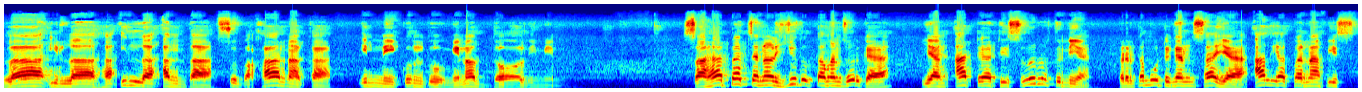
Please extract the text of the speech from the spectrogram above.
La ilaha illa anta subhanaka inni kuntu minad dhalimin. Sahabat channel YouTube Taman Surga yang ada di seluruh dunia bertemu dengan saya Ali Akbar Nafis,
